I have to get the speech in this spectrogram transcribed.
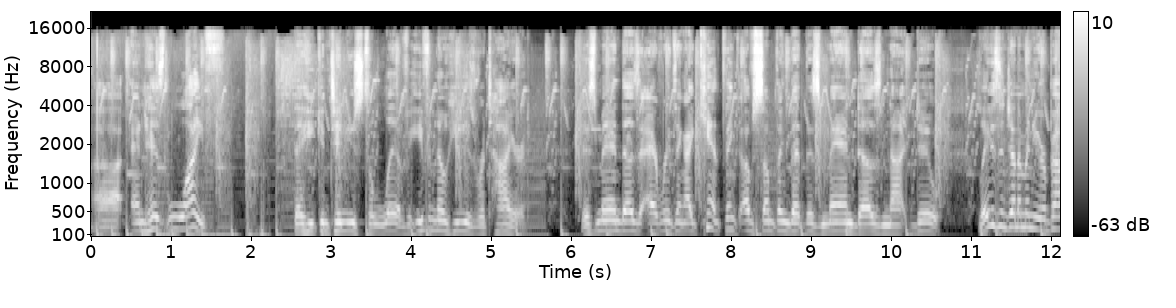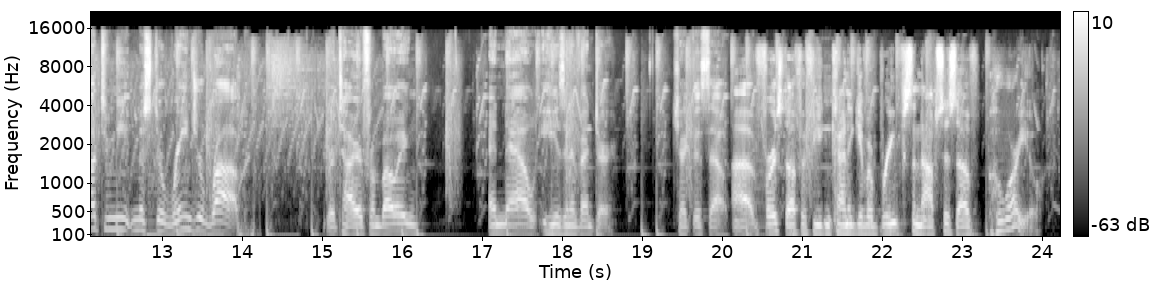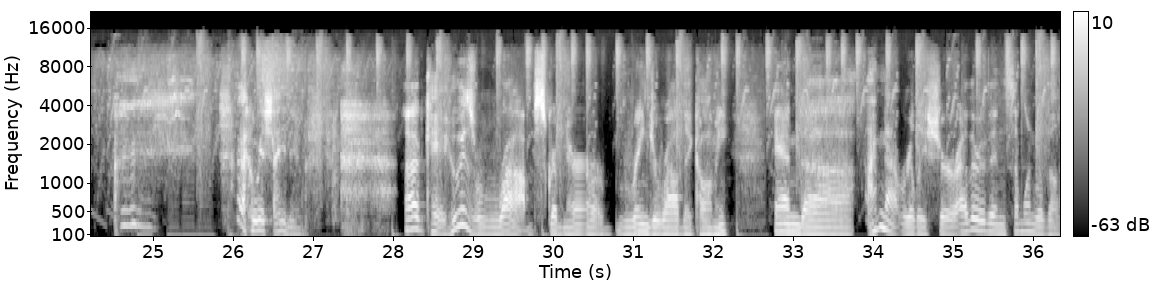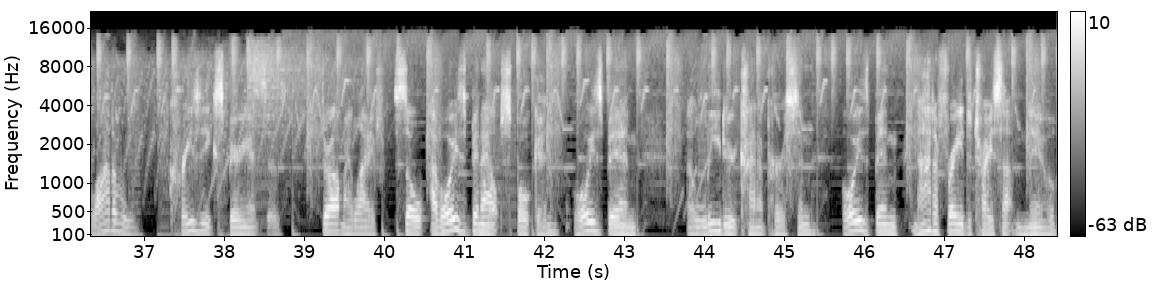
uh, and his life that he continues to live, even though he is retired. This man does everything. I can't think of something that this man does not do. Ladies and gentlemen, you're about to meet Mr. Ranger Rob. Retired from Boeing, and now he is an inventor. Check this out. Uh, first off, if you can kind of give a brief synopsis of who are you? I wish I knew. Okay, who is Rob Scribner or Ranger Rob? They call me, and uh, I'm not really sure. Other than someone with a lot of crazy experiences throughout my life, so I've always been outspoken, always been a leader kind of person, always been not afraid to try something new.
